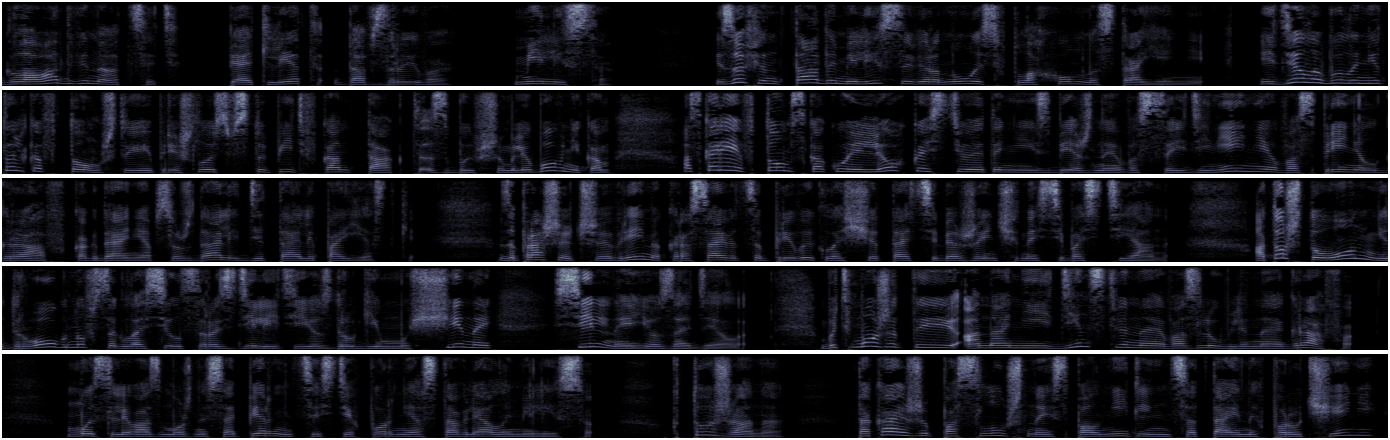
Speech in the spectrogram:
Глава 12. Пять лет до взрыва. Мелисса. Из Офентада Мелисса вернулась в плохом настроении. И дело было не только в том, что ей пришлось вступить в контакт с бывшим любовником, а скорее в том, с какой легкостью это неизбежное воссоединение воспринял граф, когда они обсуждали детали поездки. За прошедшее время красавица привыкла считать себя женщиной Себастьяна. А то, что он, не дрогнув, согласился разделить ее с другим мужчиной, сильно ее задело. Быть может, и она не единственная возлюбленная графа. Мысль о возможной сопернице с тех пор не оставляла Мелиссу. Кто же она? Такая же послушная исполнительница тайных поручений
